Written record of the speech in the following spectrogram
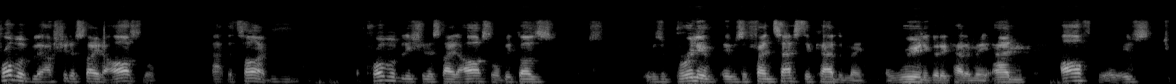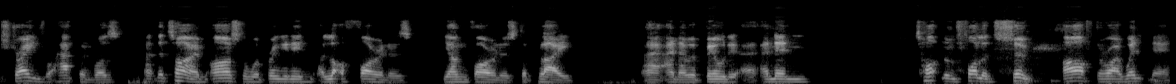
Probably I should have stayed at Arsenal at the time. I probably should have stayed at Arsenal because it was a brilliant, it was a fantastic academy, a really good academy. And after it was strange. What happened was at the time Arsenal were bringing in a lot of foreigners, young foreigners to play uh, and they were building. And then Tottenham followed suit after I went there.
